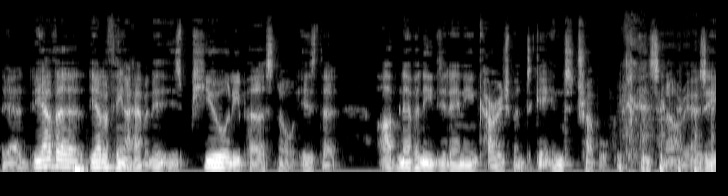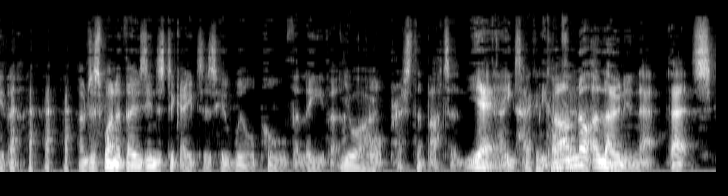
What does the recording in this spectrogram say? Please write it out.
The, the other the other thing I have and it is purely personal is that I've never needed any encouragement to get into trouble in scenarios either. I'm just one of those instigators who will pull the lever You are. or press the button. Yeah, exactly. But I'm not alone in that. That's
